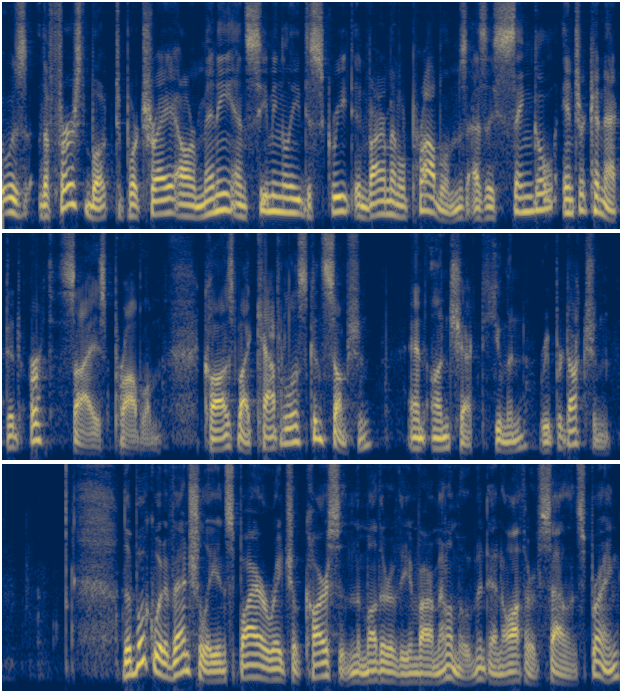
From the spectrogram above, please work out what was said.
was the first book to portray our many and seemingly discrete environmental problems as a single interconnected Earth sized problem caused by capitalist consumption and unchecked human reproduction. The book would eventually inspire Rachel Carson, the mother of the environmental movement and author of Silent Spring,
